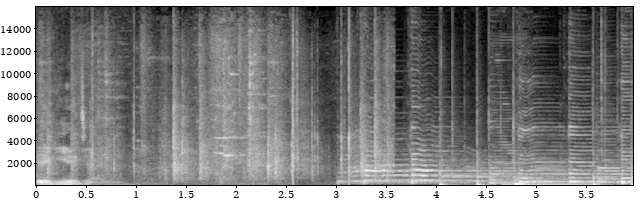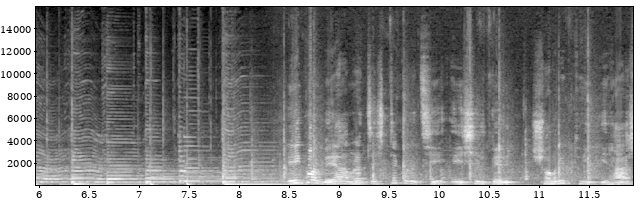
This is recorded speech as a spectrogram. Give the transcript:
এগিয়ে যায় এই পর্বে আমরা চেষ্টা করেছি এই শিল্পের সমৃদ্ধ ইতিহাস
